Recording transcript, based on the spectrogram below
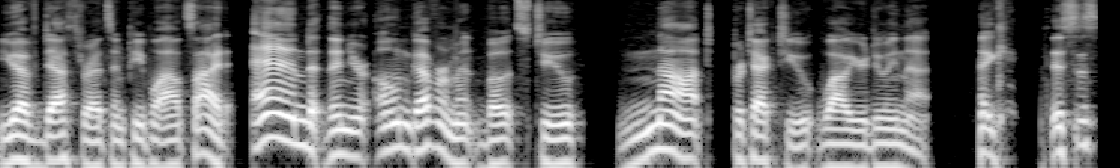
you have death threats and people outside. And then your own government votes to not protect you while you're doing that. Like this is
